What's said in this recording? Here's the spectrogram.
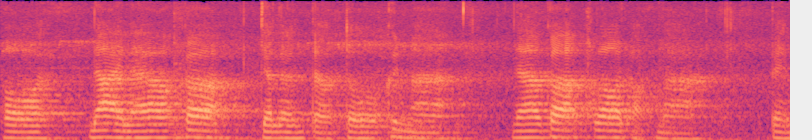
พอได้แล้วก็เจริญเติบโตขึ้นมา แล้วก็คลอดออกมาเป็น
